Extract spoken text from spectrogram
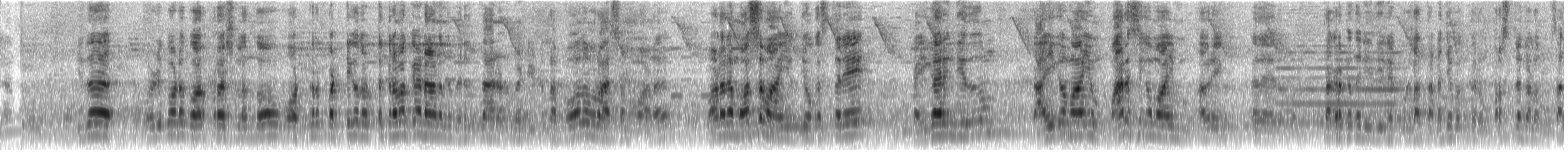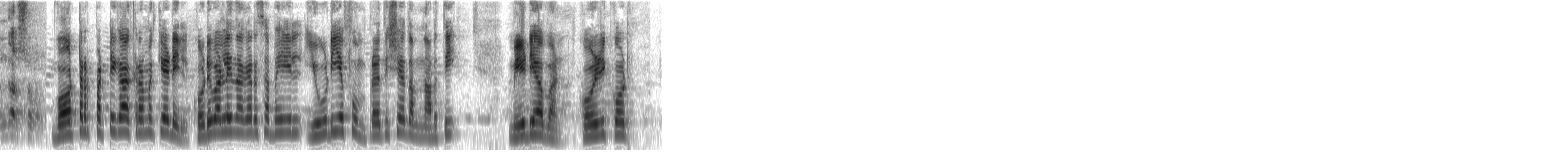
ഇത് കോഴിക്കോട് കോർപ്പറേഷൻ എന്തോ വോട്ടർ പട്ടിക തൊട്ട് ക്രമക്കേടാണെന്ന് വരുത്താൻ വേണ്ടിയിട്ടുള്ള ബോധപ്രാശ്രമമാണ് വളരെ മോശമായി ഉദ്യോഗസ്ഥരെ കൈകാര്യം ചെയ്തതും കായികമായും മാനസികമായും അവരെ തകർക്കുന്ന രീതിയിലേക്കുള്ള തടഞ്ഞുവെക്കലും പ്രശ്നങ്ങളും സംഘർഷവും. വോട്ടർ പട്ടിക ക്രമക്കേടിൽ കൊടുവള്ളി നഗരസഭയിൽ യു ഡി എഫും പ്രതിഷേധം നടത്തി. Media One Kozhikode.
